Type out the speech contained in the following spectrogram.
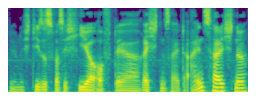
Nämlich dieses, was ich hier auf der rechten Seite einzeichne.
